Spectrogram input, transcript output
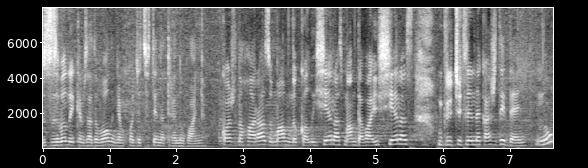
з великим задоволенням ходять сюди на тренування. Кожного разу, мам, ну коли ще раз, мам, давай ще раз. Чуть ли не кожен день. Ну,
